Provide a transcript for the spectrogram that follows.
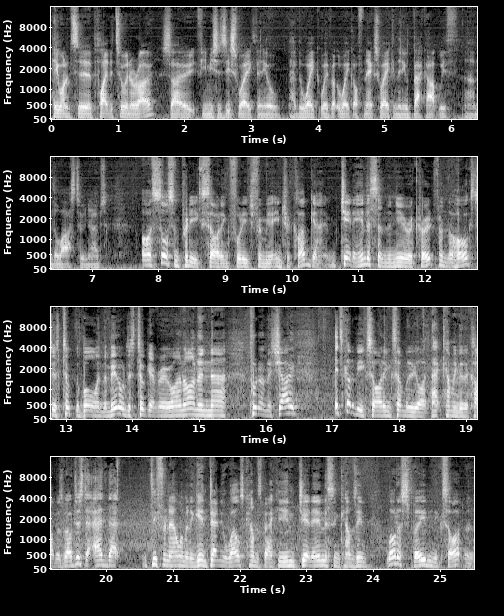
he wanted to play the two in a row. So if he misses this week, then he'll have the week. We've got the week off next week, and then he'll back up with um, the last two NABs. I saw some pretty exciting footage from your intra-club game. Jed Anderson, the new recruit from the Hawks, just took the ball in the middle, just took everyone on and uh, put on a show. It's got to be exciting, somebody like that coming to the club as well, just to add that different element. Again, Daniel Wells comes back in, Jed Anderson comes in. A lot of speed and excitement.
